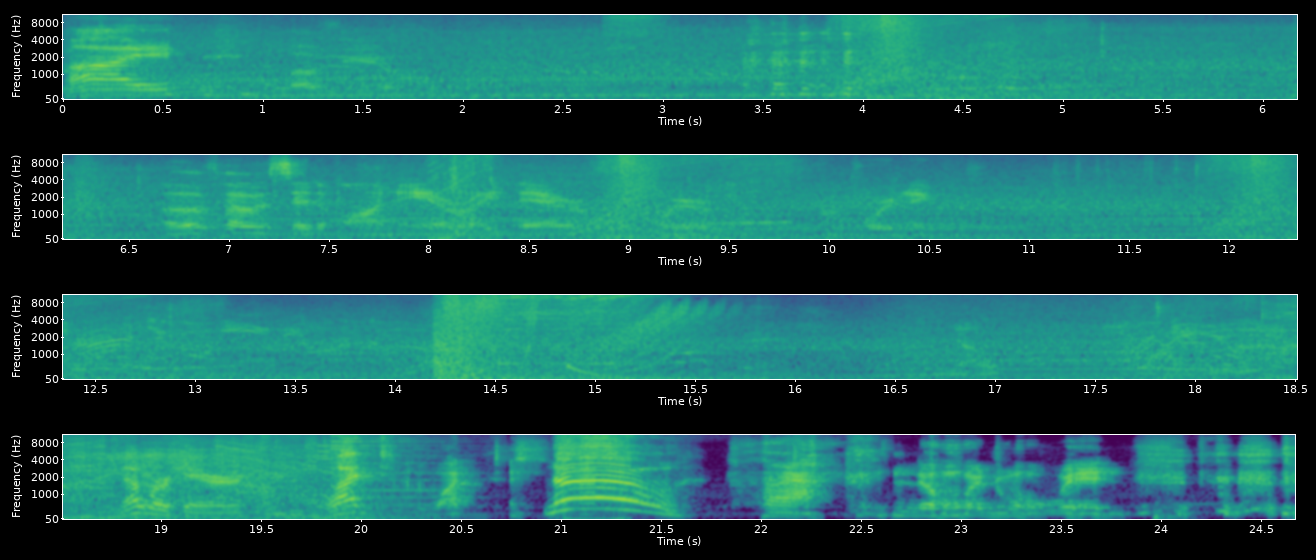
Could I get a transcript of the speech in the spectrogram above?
Bye. I love you. I love how it said on air right there when we're recording. No. Network error. What? What? No! Ha! no one will win.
